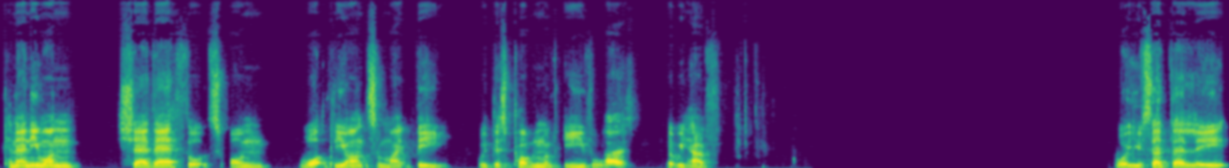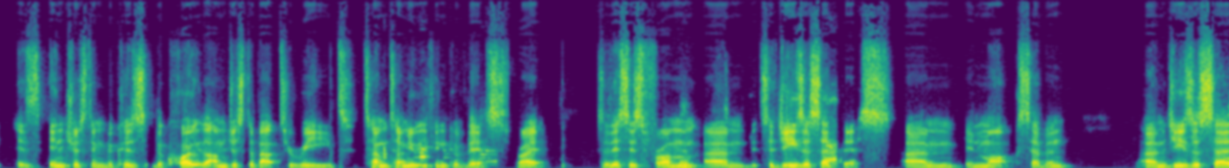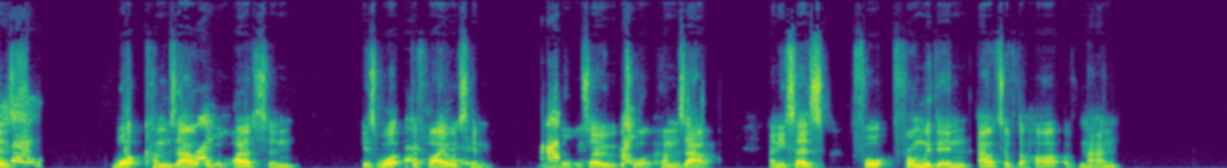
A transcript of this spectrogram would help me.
Can anyone share their thoughts on what the answer might be with this problem of evil that we have? what you said there, Lee, is interesting because the quote that I'm just about to read, tell, tell me what you think of this, right? So this is from, um, so Jesus said this um, in Mark 7. Um, Jesus says, What comes out of a person is what defiles him. So, so it's what comes out. And he says, For from within, out of the heart of man,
